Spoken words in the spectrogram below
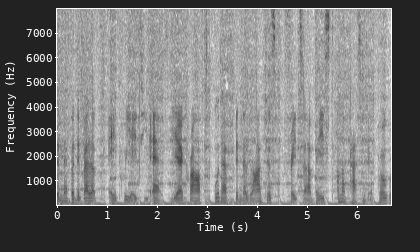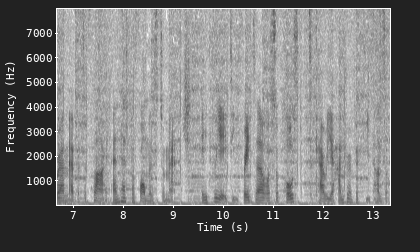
The never developed A380F, the aircraft would have been the largest freighter based on a passenger program ever to fly and has performance to match. A380 freighter was supposed to carry 150 tons of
